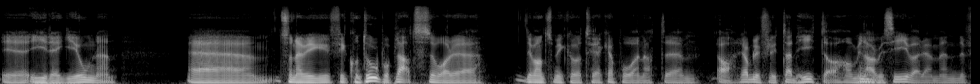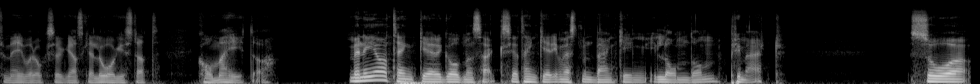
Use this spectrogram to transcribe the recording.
i, i regionen. Eh, så när vi fick kontor på plats så var det det var inte så mycket att tveka på än att eh, ja, jag blev flyttad hit då av min Mm. arbetsgivare. Men för mig var det också ganska logiskt att komma hit då. Men när jag tänker Goldman Sachs, jag tänker investment banking i London primärt. Så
